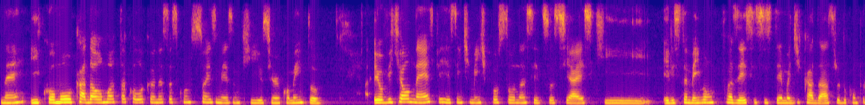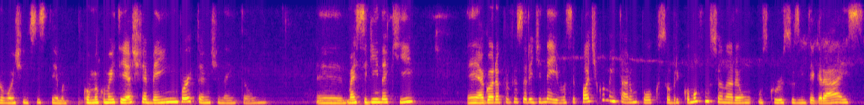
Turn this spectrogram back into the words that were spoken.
né? E como cada uma está colocando essas condições mesmo que o senhor comentou. Eu vi que a Unesp recentemente postou nas redes sociais que eles também vão fazer esse sistema de cadastro do comprovante no sistema. Como eu comentei, acho que é bem importante, né? Então, é, mas seguindo aqui, é, agora, professora Ednei, você pode comentar um pouco sobre como funcionarão os cursos integrais,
